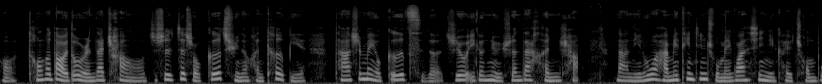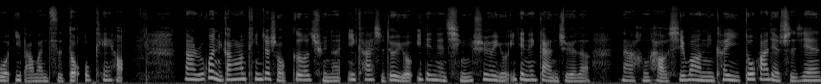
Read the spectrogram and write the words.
哦，从头到尾都有人在唱哦。只是这首歌曲呢很特别，它是没有歌词的，只有一个女生在哼唱。那你如果还没听清楚，没关系，你可以重播一百万次都 OK 哈。那如果你刚刚听这首歌曲呢，一开始就有一点点情绪，有一点点感觉了，那很好。希望你可以多花点时间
